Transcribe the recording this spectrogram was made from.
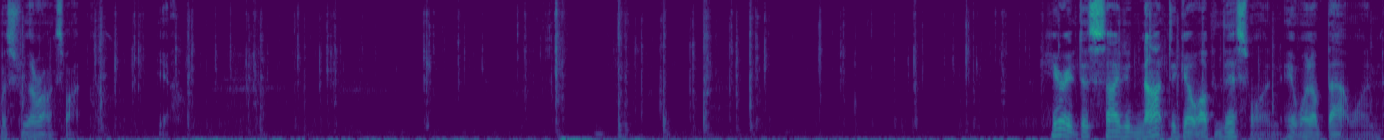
was from the wrong spot. Yeah. Here it decided not to go up this one. It went up that one.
